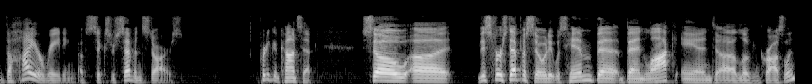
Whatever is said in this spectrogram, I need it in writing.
the higher rating of six or seven stars. Pretty good concept. So uh, this first episode, it was him, Ben Locke, and uh, Logan Crosland,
